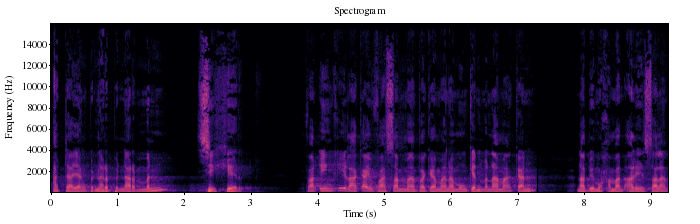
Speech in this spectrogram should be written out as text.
ada yang benar-benar mensihir. Fa'in qila kaifa bagaimana mungkin menamakan Nabi Muhammad alaihissalam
